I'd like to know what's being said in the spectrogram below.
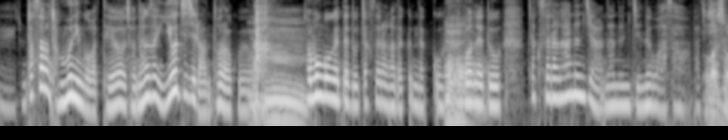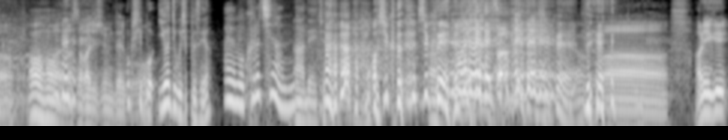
네, 좀 짝사랑 전문인 것 같아요. 저는 항상 이어지질 않더라고요. 음. 저번 공연 때도 짝사랑하다 끝났고 어. 이번에도 짝사랑 하는지 안 하는지는 와서 봐주시면 와서 어허 와서 봐주시면 되고. 혹시 뭐 이어지고 싶으세요? 아니 뭐 그렇진 않은데 아, 네. 죄송합니다. 어 시크 시크해 시크해 어. 아, 아니 이게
